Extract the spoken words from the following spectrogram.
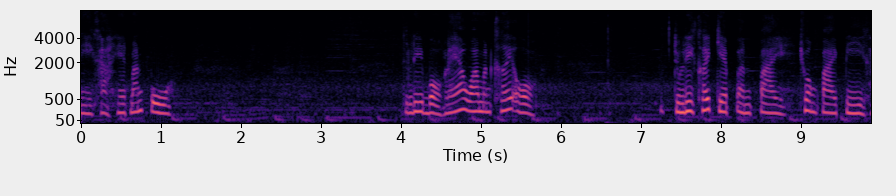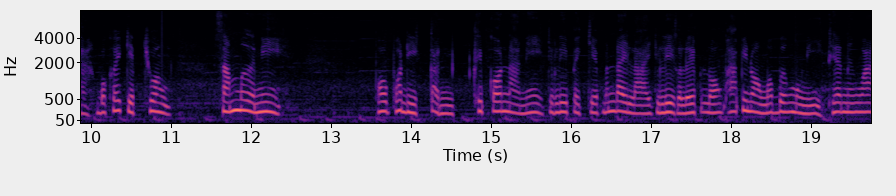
นี่ค่ะ เห็ดมันปู จุลีบอกแล้วว่ามันเคยออก จุลีเคยเก็บอันไปช่วงปลายปีค่ะบ่เคยเก็บช่วงซัมเมอร์นี่พอพอดีกันคลิปก้อนหน้านี้จุลีไปเก็บมันได้หลายจุลีก็เลยลองพาพี่น้องมาเบิ้งมองนี้อีกเที่ยนึงว่า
